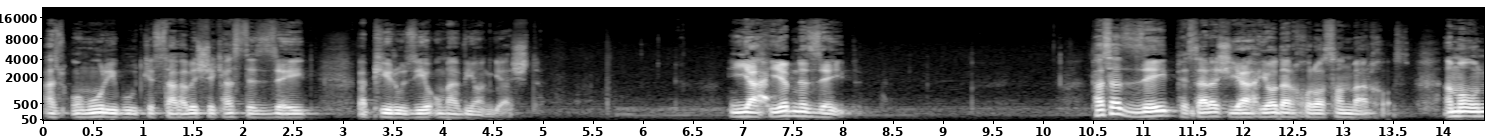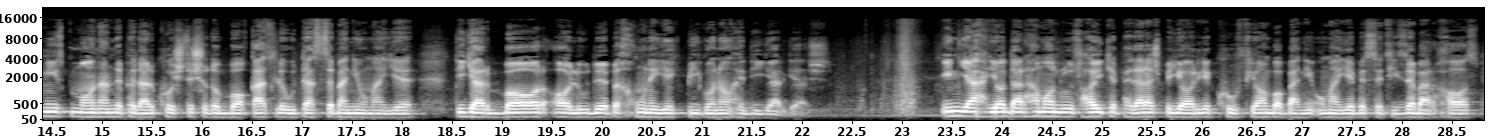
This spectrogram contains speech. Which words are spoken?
از اموری بود که سبب شکست زید و پیروزی امویان گشت. یحیی ابن زید پس از زید پسرش یحیی در خراسان برخاست. اما او نیز مانند پدر کشته شد و با قتل او دست بنی امیه دیگر بار آلوده به خون یک بیگناه دیگر گشت. این یحیی در همان روزهایی که پدرش به یاری کوفیان با بنی امیه به ستیزه برخاست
